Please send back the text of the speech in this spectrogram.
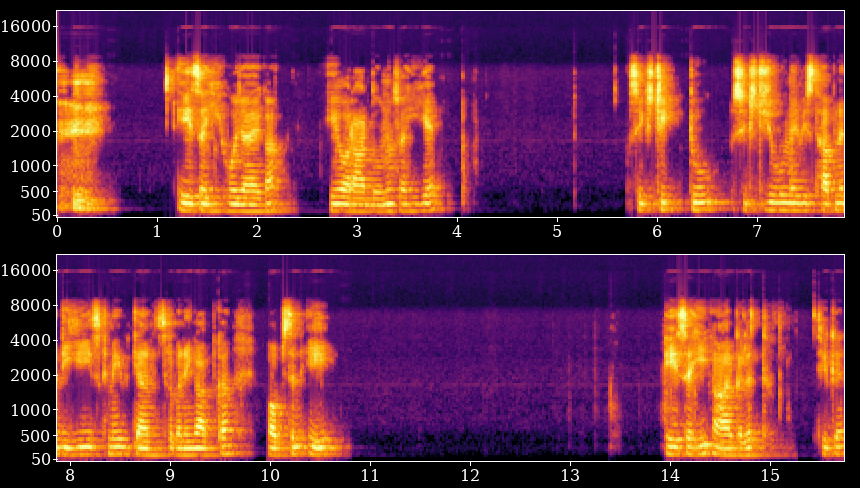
ए सही हो जाएगा। ए और आर दोनों सही है। सिक्सटी टू सिक्सटी टू में भी स्थापना दी गई, इसमें भी क्या आंसर बनेगा आपका? ऑप्शन ए ए सही आर गलत, ठीक है?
